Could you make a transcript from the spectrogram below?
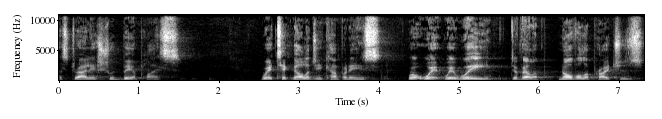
Australia should be a place where technology companies, well, where, where we develop novel approaches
